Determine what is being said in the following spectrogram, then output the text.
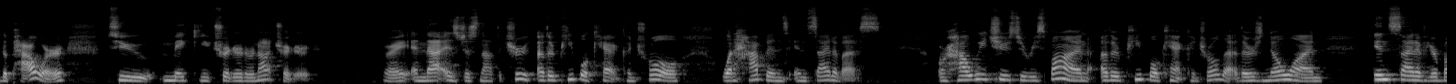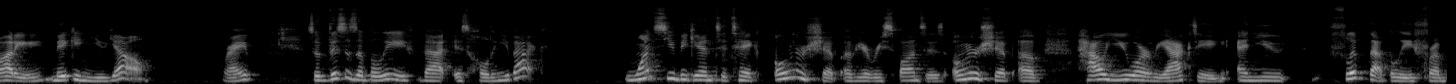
the power to make you triggered or not triggered right? And that is just not the truth. Other people can't control what happens inside of us or how we choose to respond. Other people can't control that. There's no one inside of your body making you yell, right? So, this is a belief that is holding you back. Once you begin to take ownership of your responses, ownership of how you are reacting, and you flip that belief from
